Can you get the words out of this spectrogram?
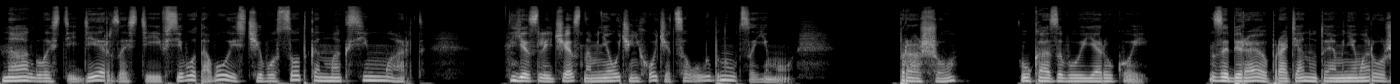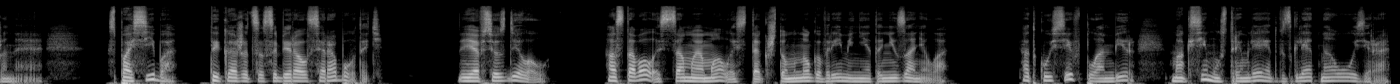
наглости, дерзости и всего того, из чего соткан Максим Март. Если честно, мне очень хочется улыбнуться ему. «Прошу», — указываю я рукой. Забираю протянутое мне мороженое. «Спасибо, ты, кажется, собирался работать». «Я все сделал», Оставалась самая малость, так что много времени это не заняло. Откусив пломбир, Максим устремляет взгляд на озеро,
